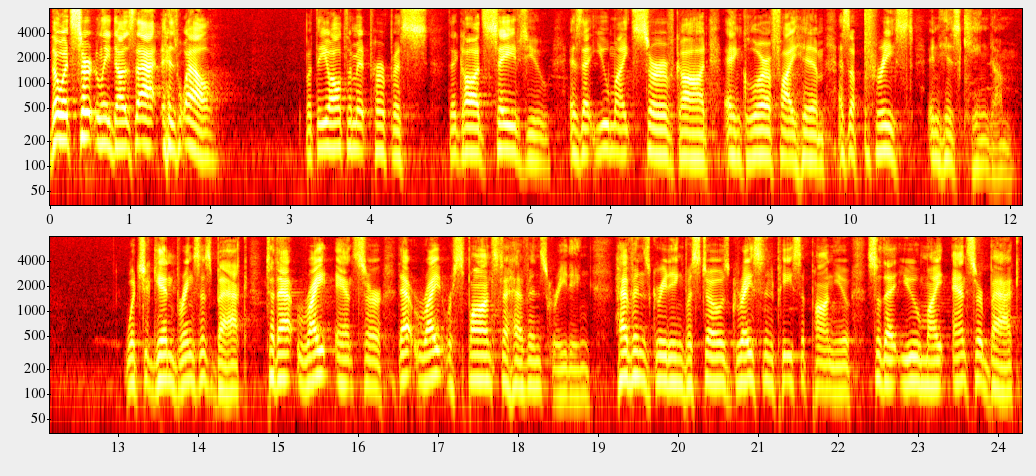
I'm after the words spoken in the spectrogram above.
though it certainly does that as well. But the ultimate purpose that God saves you is that you might serve God and glorify him as a priest in his kingdom which again brings us back to that right answer, that right response to heaven's greeting. Heaven's greeting bestows grace and peace upon you so that you might answer back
